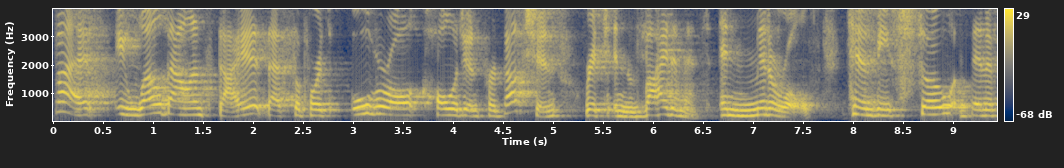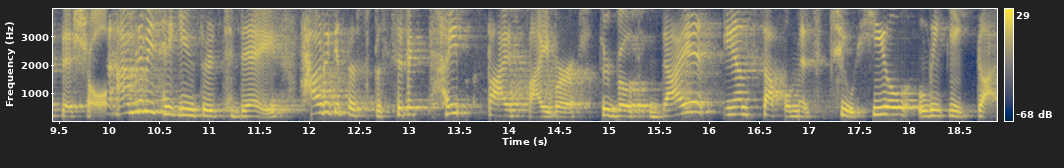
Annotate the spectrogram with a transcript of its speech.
But a well balanced diet that supports overall collagen production, rich in vitamins and minerals, can be so beneficial. I'm gonna be taking you through today how to get the specific type 5 fiber through both diet and supplements to heal leaky gut.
